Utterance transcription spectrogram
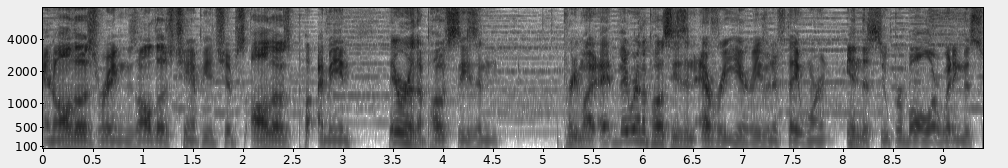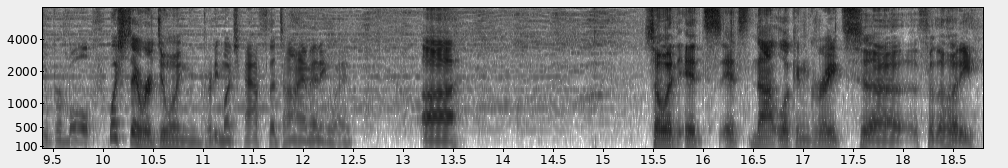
and all those rings, all those championships, all those. Po- I mean, they were in the postseason pretty much. eh, They were in the postseason every year, even if they weren't in the Super Bowl or winning the Super Bowl, which they were doing pretty much half the time anyway. Uh, so it, it's it's not looking great uh, for the hoodie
